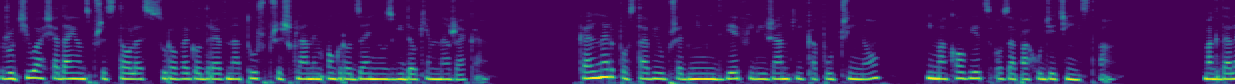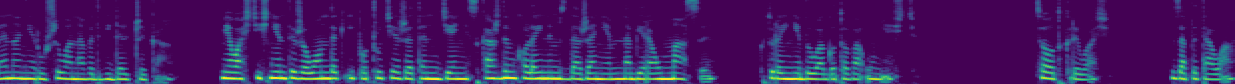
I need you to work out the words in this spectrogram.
Rzuciła siadając przy stole z surowego drewna tuż przy szklanym ogrodzeniu z widokiem na rzekę. Kelner postawił przed nimi dwie filiżanki cappuccino i makowiec o zapachu dzieciństwa. Magdalena nie ruszyła nawet widelczyka. Miała ściśnięty żołądek i poczucie, że ten dzień z każdym kolejnym zdarzeniem nabierał masy, której nie była gotowa unieść. Co odkryłaś? Zapytała,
